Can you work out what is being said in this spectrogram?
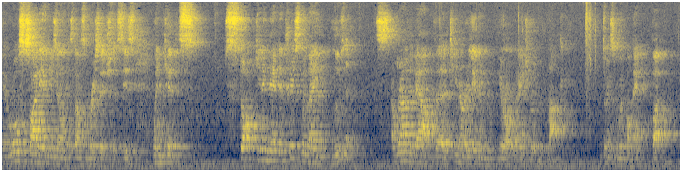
The Royal Society of New Zealand has done some research that says when kids stop getting that interest, when they lose it, it's around about the 10 or 11 year old age group mark. I'm doing some work on that, but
